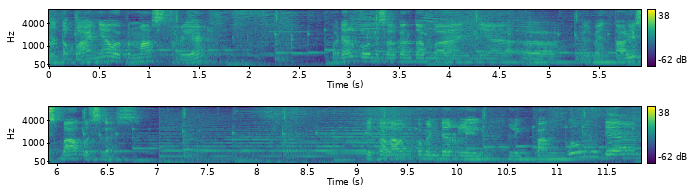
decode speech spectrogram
Waduh tambahannya weapon master ya. Padahal kalau misalkan tambahannya eh, elementalis bagus guys. Kita lawan Commander Link Link panggung dan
